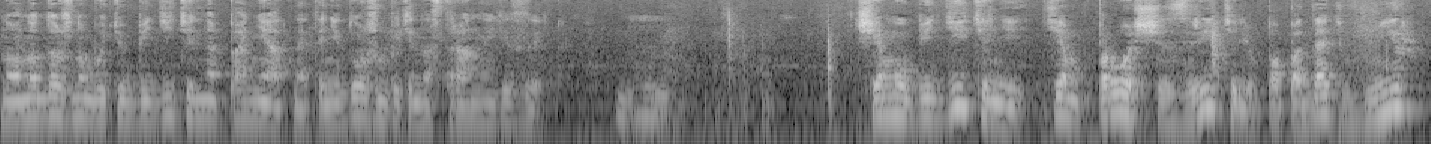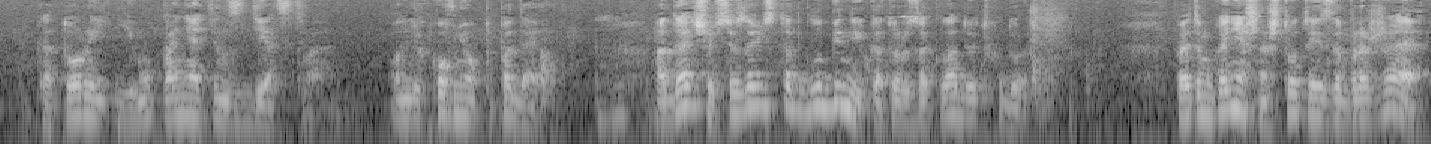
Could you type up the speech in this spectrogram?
Но оно должно быть убедительно понятно. Это не должен быть иностранный язык. Чем убедительней, тем проще зрителю попадать в мир, который ему понятен с детства. Он легко в него попадает. А дальше все зависит от глубины, которую закладывает художник. Поэтому, конечно, что-то изображая,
